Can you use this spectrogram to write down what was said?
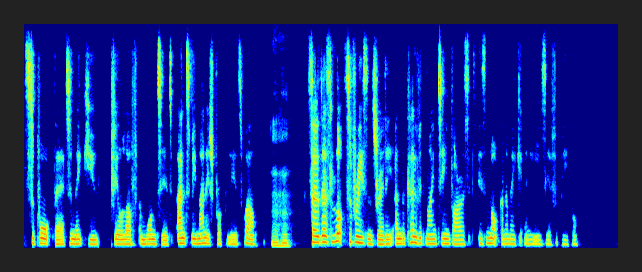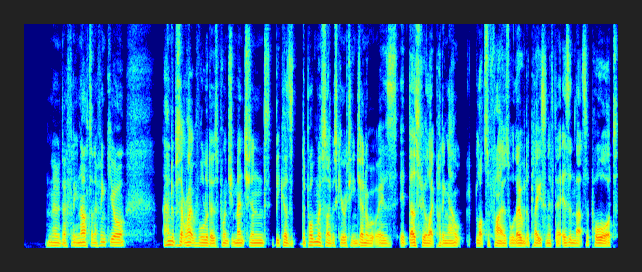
support there to make you feel loved and wanted and to be managed properly as well. Mm-hmm. So there's lots of reasons really, and the COVID 19 virus is not going to make it any easier for people. No, definitely not. And I think you're 100% right with all of those points you mentioned because the problem with cybersecurity in general is it does feel like putting out lots of fires all over the place. And if there isn't that support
